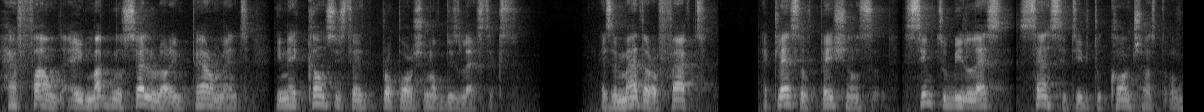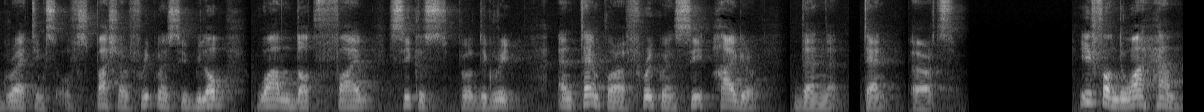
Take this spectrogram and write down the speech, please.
have found a magnocellular impairment in a consistent proportion of dyslexics. As a matter of fact, a class of patients seem to be less sensitive to contrast of gratings of spatial frequency below 1.5 cycles per degree and temporal frequency higher than 10 Hz. If on the one hand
